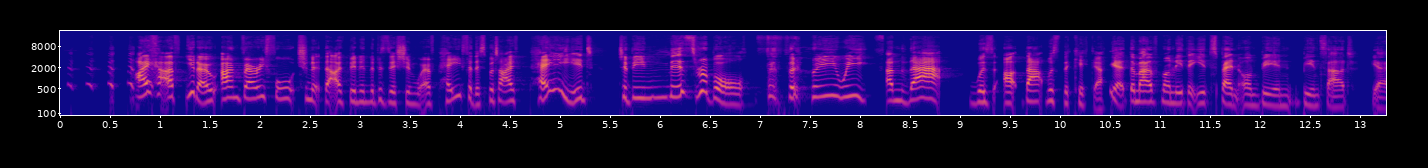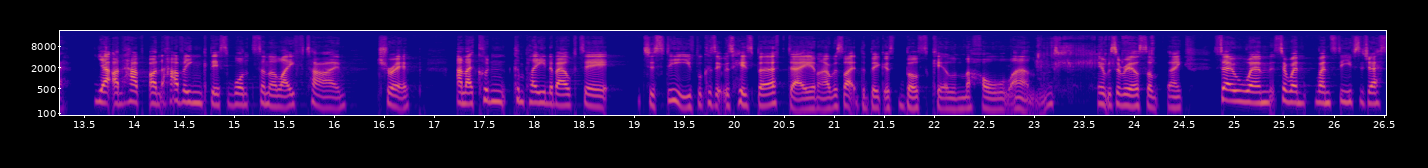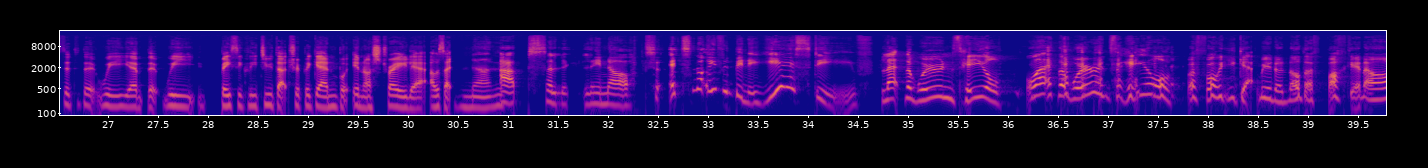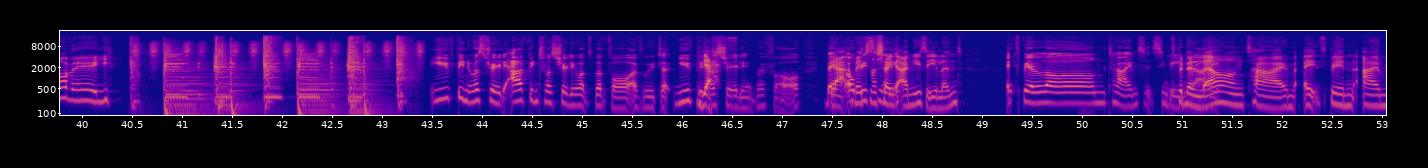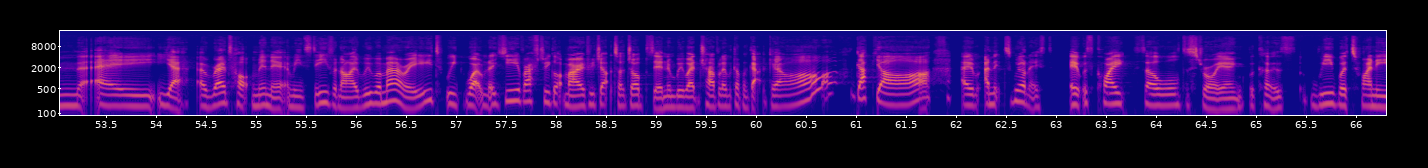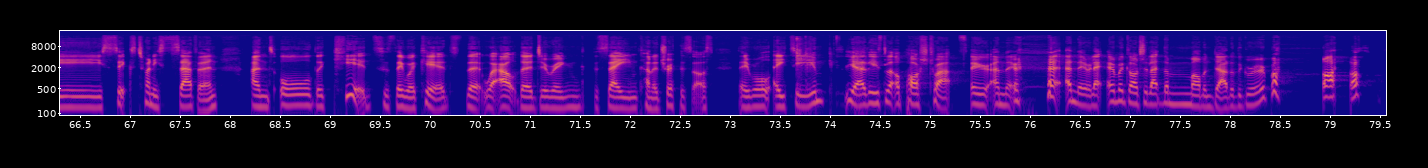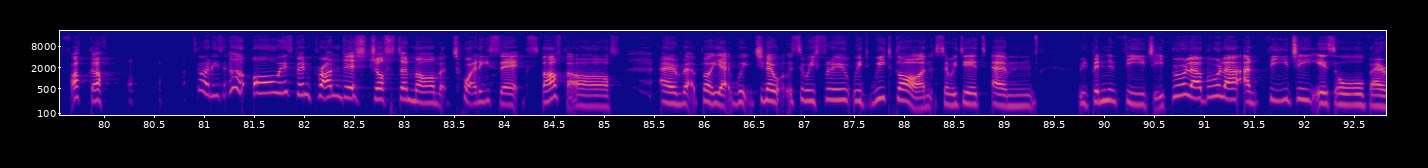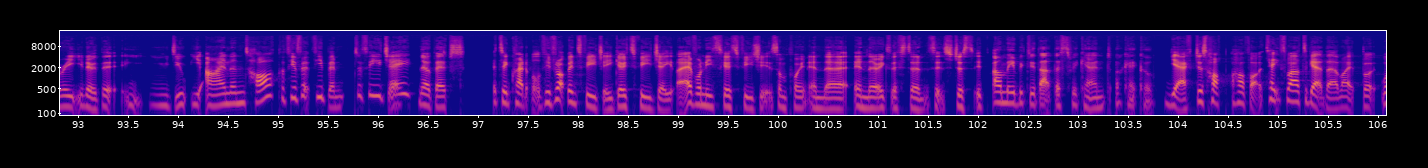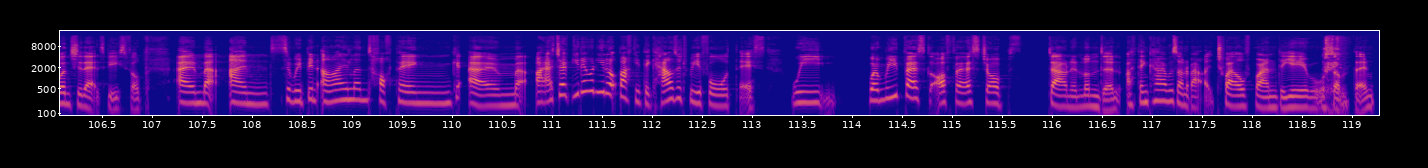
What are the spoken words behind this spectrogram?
I have, you know, I'm very fortunate that I've been in the position where I've paid for this, but I've paid to be miserable for three weeks, and that was uh, that was the kicker. Yeah, the amount of money that you'd spent on being being sad. Yeah, yeah, and have on having this once in a lifetime trip, and I couldn't complain about it to Steve because it was his birthday and I was like the biggest buzzkill in the whole land. It was a real something. So um so when when Steve suggested that we uh, that we basically do that trip again but in Australia, I was like no. Absolutely not. It's not even been a year, Steve. Let the wounds heal. Let the wounds heal before you get me in another fucking RV. You've been to Australia. I've been to Australia once before. Have we? You've been Yeah. to Australia before. yeah, been to obviously, Australia and New Zealand. it's been a long time since you've It's been. been a long time. It's been um a yeah a red hot minute. I mean, Steve and I we were married. We well, a year after we got married, we jacked our jobs in and we went traveling. We went gap year, gap year. Um, and it, to be honest, it was quite soul destroying because we were 26, 27 and all the kids, because they were kids that were out there doing the same kind of trip as us, they were all 18. Yeah, these little posh twats. who- And they and they were like, oh my god, you're like the mum and dad of the group. Fuck off. 20, always been brandished just a mom at 26. Fuck off. Um, but yeah, we, do you know, so we flew, we'd, we'd gone, so we did, um, we'd been in Fiji, Bula Bula, and Fiji is all very, you know, the, you do the island hop. Have you, have you been to Fiji? No, babes. It's incredible. If you've not been to Fiji, go to Fiji. Like, everyone needs to go to Fiji at some point in their in their existence. It's just, it, I'll maybe do that this weekend. Okay, cool. yeah, just hop hop on. It takes a while to get there, like, but once you're there, it's beautiful. Um, and so we've been island hopping. Um, I I don't, you know, when you look back and think, how did we afford this? We when we first got our first jobs down in London, I think I was on about like twelve grand a year or something.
